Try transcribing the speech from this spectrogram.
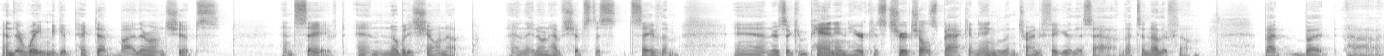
and they're waiting to get picked up by their own ships and saved, and nobody's showing up, and they don't have ships to s- save them. And there's a companion here because Churchill's back in England trying to figure this out. And that's another film, but but uh,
